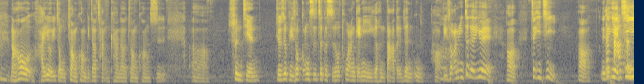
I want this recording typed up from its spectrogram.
嗯、然后还有一种状况比较常看到的状况是，呃，瞬间。就是比如说，公司这个时候突然给你一个很大的任务，哈，比如说啊，你这个月啊，这一季啊，那个业绩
